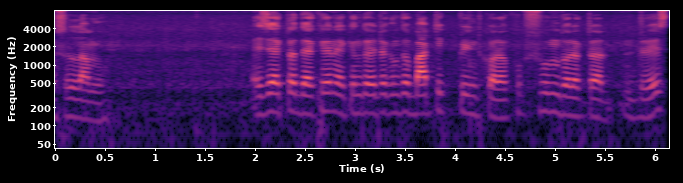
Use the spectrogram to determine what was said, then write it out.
ইনশাল্লাহ আমি। এই যে একটা দেখেন কিন্তু, এটা কিন্তু বাটিক প্রিন্ট করা, খুব সুন্দর একটা ড্রেস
